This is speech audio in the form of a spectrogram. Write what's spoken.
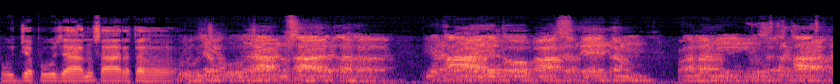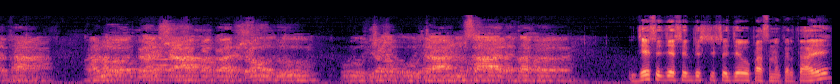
पूज्य पूजानुसारतः फलोत्कर्षापकर्षौ तु। जैसे जैसे दृष्टि से जो उपासना करता है,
